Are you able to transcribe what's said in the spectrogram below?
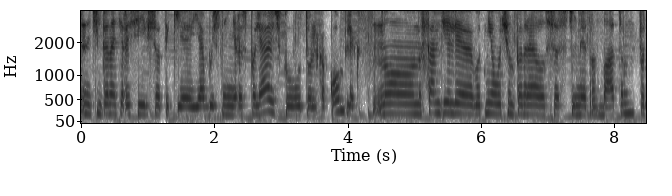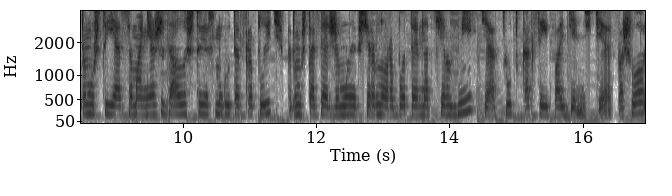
На чемпионате России все-таки я обычно не распыляюсь, плыву только комплекс. Но на самом деле вот мне очень понравился 100 метров батом, потому что я сама не ожидала, что я смогу так проплыть, потому что, опять же, мы все равно работаем над всем вместе, а тут как-то и по отдельности пошло,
